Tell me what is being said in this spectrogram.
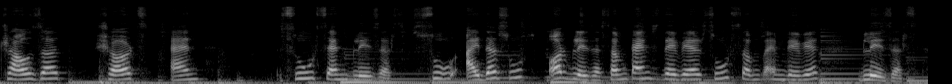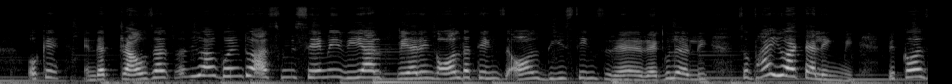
trousers, shirts, and suits and blazers. So either suits or blazers. Sometimes they wear suits sometimes they wear blazers. Okay? In the trousers you are going to ask me me we are wearing all the things all these things re- regularly. So why you are telling me? Because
